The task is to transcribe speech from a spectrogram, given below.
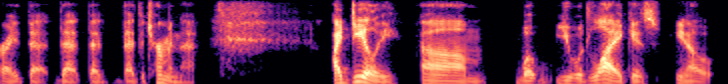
right that that that that determine that. Ideally um what you would like is you know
